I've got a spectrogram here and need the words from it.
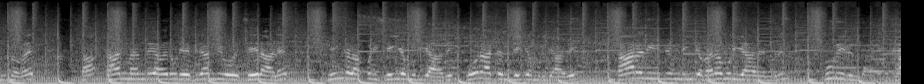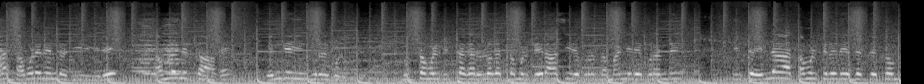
என்பவர் தான். வந்து அவருடைய பிராந்தி ஒரு செயலாளர். நீங்கள் அப்படி செய்ய முடியாது போராட்டம் செய்ய முடியாது சாரதியிலிருந்து இங்கே வர முடியாது என்று கூறியிருந்தார். நான் தமிழன் என்ற ரீதியிலே தமிழனுக்காக எங்கேயும் குரல் கொடுக்கிறேன் முத்தமிழ் வித்தகர் உலகத்தமிழ் பேராசிரியர் பிறந்த மண்ணிலே பிறந்து இந்த எல்லா தமிழ் பிரதேசத்திற்கும்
